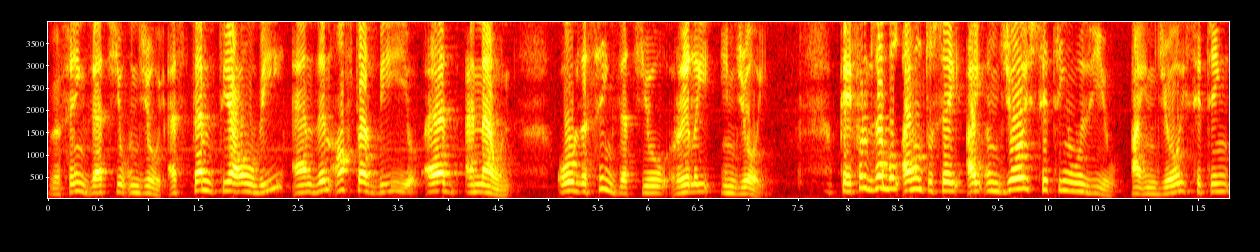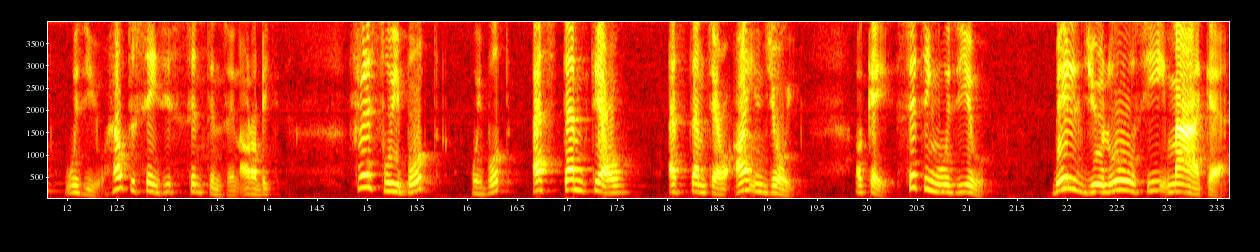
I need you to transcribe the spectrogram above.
the thing that you enjoy. أستمتع ب and then after b you add a noun or the thing that you really enjoy. Okay, for example, I want to say I enjoy sitting with you. I enjoy sitting with you. How to say this sentence in Arabic? First we put we put أستمتع أستمتع I enjoy. Okay, sitting with you. بالجلوس معك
